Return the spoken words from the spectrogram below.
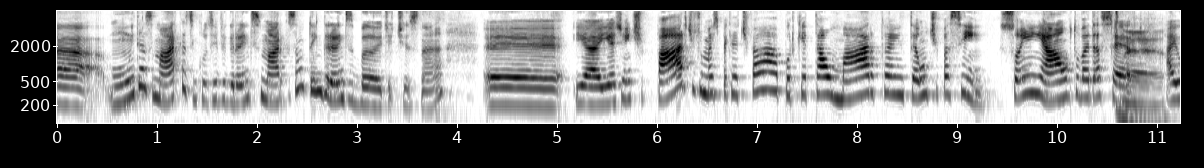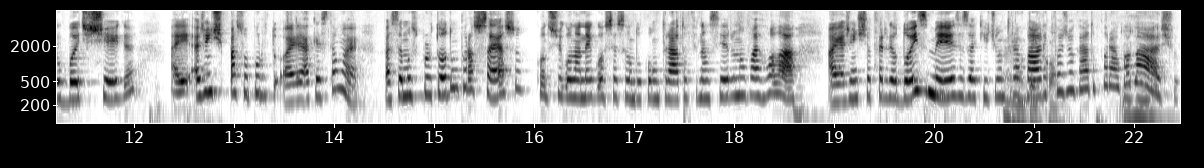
ah, muitas marcas, inclusive grandes marcas, não têm grandes budgets, né? É, e aí a gente parte de uma expectativa, ah, porque tal marca, então, tipo assim, sonha em alto, vai dar certo. É. Aí o budget chega, aí a gente passou por. A questão é, passamos por todo um processo, quando chegou na negociação do contrato financeiro, não vai rolar. Aí a gente já perdeu dois meses aqui de um Não trabalho que foi jogado por água abaixo.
